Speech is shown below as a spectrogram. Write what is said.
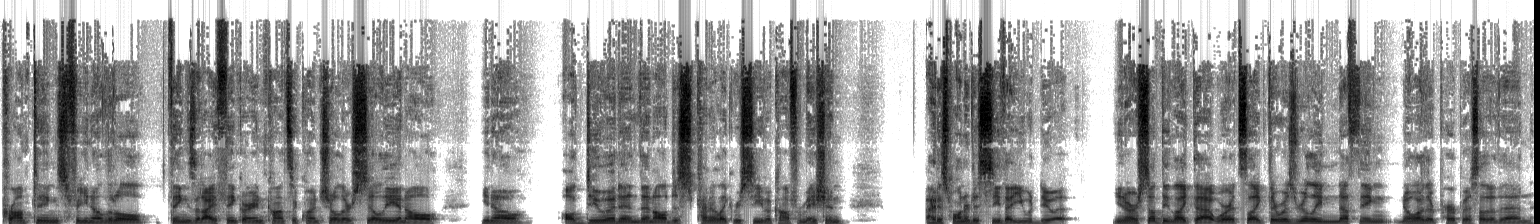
promptings for you know little things that I think are inconsequential or silly, and I'll you know I'll do it, and then I'll just kind of like receive a confirmation. I just wanted to see that you would do it, you know, or something like that, where it's like there was really nothing, no other purpose other than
